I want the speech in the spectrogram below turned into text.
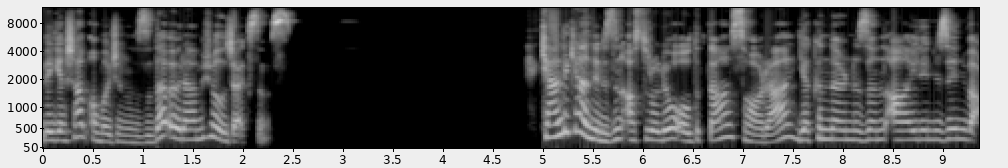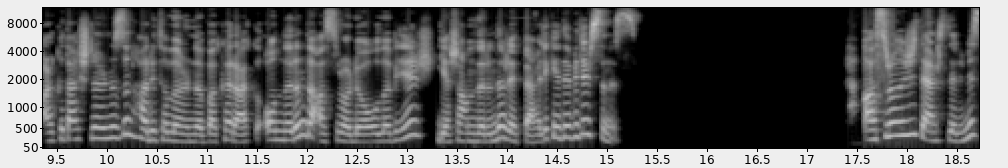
ve yaşam amacınızı da öğrenmiş olacaksınız. Kendi kendinizin astroloğu olduktan sonra yakınlarınızın, ailenizin ve arkadaşlarınızın haritalarına bakarak onların da astroloğu olabilir, yaşamlarında rehberlik edebilirsiniz. Astroloji derslerimiz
